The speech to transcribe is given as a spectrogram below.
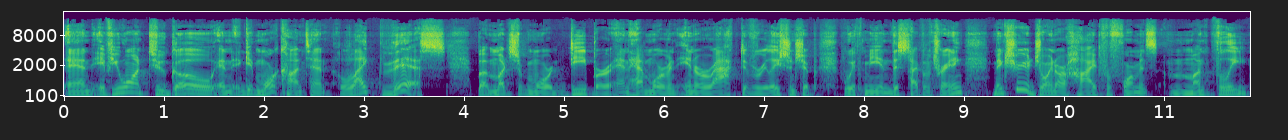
And if you want to go and get more content like this, but much more deeper and have more of an interactive relationship with me in this type of training, make sure you join our high performance monthly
